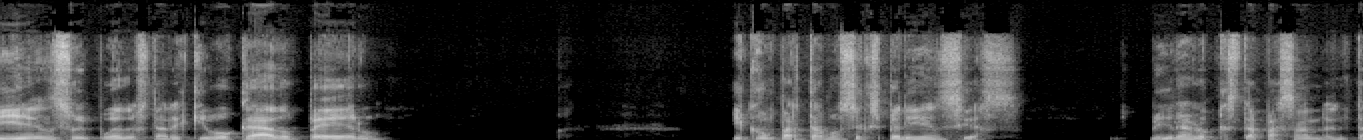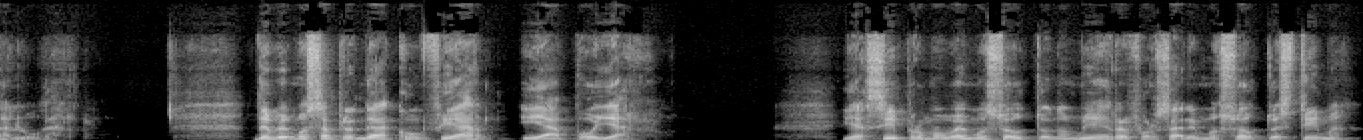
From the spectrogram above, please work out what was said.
pienso y puedo estar equivocado, pero... Y compartamos experiencias. Mira lo que está pasando en tal lugar. Debemos aprender a confiar y a apoyar. Y así promovemos su autonomía y reforzaremos su autoestima.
